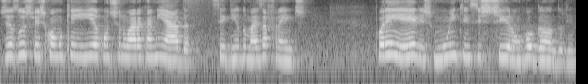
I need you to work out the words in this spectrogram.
Jesus fez como quem ia continuar a caminhada, seguindo mais à frente. Porém, eles muito insistiram, rogando-lhe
